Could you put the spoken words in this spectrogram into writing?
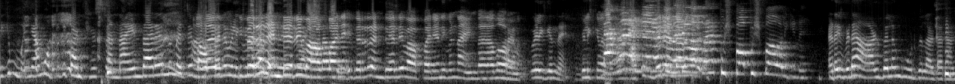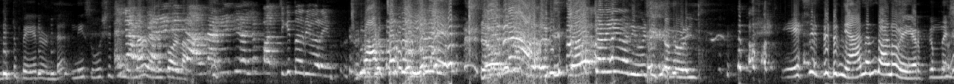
എനിക്ക് ഞാൻ മൊത്തത്തിൽ കൺഫ്യൂസ്ഡ് ആണ്. നയൻതാര എന്ന് മറ്റേ അതായത് ബാപ്പനെ ഇവരെ വിളിക്കുന്നത് രണ്ടുപേരുടെയും വാപ്പാനെ ഇവരുടെ രണ്ടുപേരുടെയും വാപ്പാനെയാണ് ഇവൻ നയൻതാര എന്ന് പറയണത്. വിളിക്കുന്നേ. വിളിക്കുന്നത്. പുഷ്പ പുഷ്പ വിളിക്കണേ എടാ ഇവിടെ ആൾബലം കൂടുതലാട്ടാ. രണ്ട് പേരുണ്ട്. നീ സൂക്ഷിച്ചു നിന്നാ നിനക്കൊള്ളാം പച്ചക്ക് തെറി പറയും. ഞാൻ എന്താണോ വേർക്കുന്നത്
